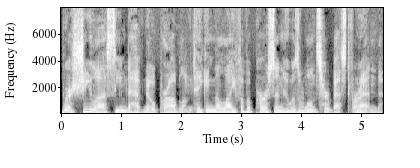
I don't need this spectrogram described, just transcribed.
Where Shelia seemed to have no problem taking the life of a person who was once her best friend,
